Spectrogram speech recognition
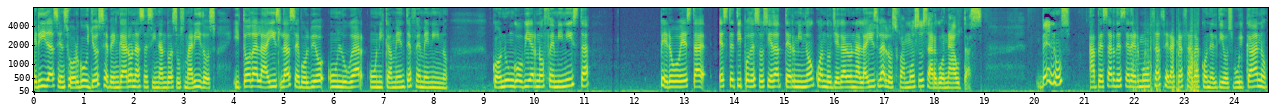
heridas en su orgullo se vengaron asesinando a sus maridos, y toda la isla se volvió un lugar únicamente femenino, con un gobierno feminista, pero esta este tipo de sociedad terminó cuando llegaron a la isla los famosos argonautas. Venus, a pesar de ser hermosa, será casada con el dios Vulcano,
